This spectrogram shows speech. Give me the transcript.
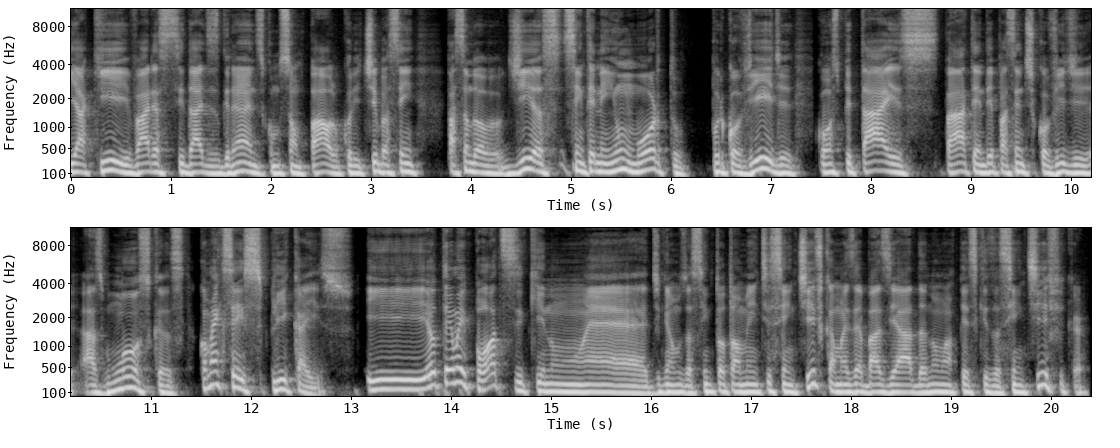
e aqui várias cidades grandes, como São Paulo, Curitiba, assim, passando dias sem ter nenhum morto por Covid, com hospitais para atender pacientes de Covid às moscas. Como é que você explica isso? E eu tenho uma hipótese que não é, digamos assim, totalmente científica, mas é baseada numa pesquisa científica,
